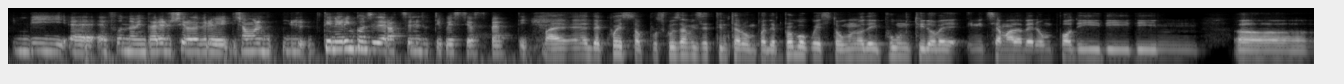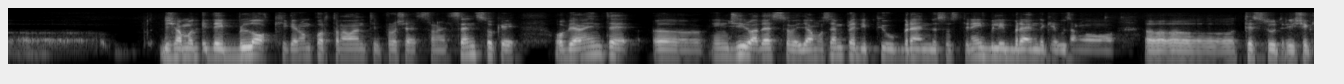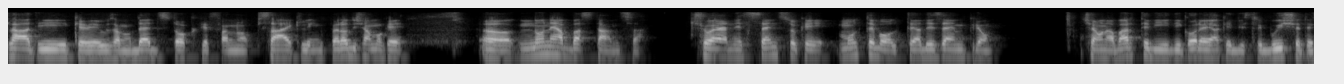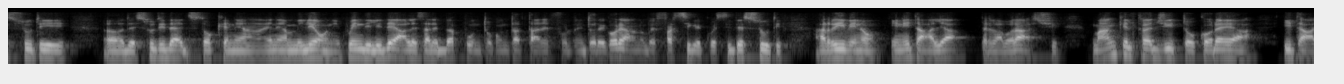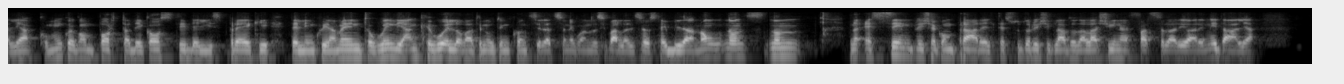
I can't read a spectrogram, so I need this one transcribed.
Quindi è, è fondamentale riuscire ad avere, diciamo, tenere in considerazione tutti questi aspetti. Ma ed è questo, scusami se ti interrompo, ed è proprio questo uno dei punti dove iniziamo ad avere un po' di, di, di uh, diciamo dei, dei, blocchi che non portano avanti il processo, nel senso che ovviamente uh, in giro adesso vediamo sempre di più brand sostenibili, brand che usano uh, tessuti riciclati, che usano dead stock, che fanno upcycling, però diciamo che non è abbastanza, cioè nel senso che molte volte, ad esempio, c'è una parte di, di Corea che distribuisce tessuti uh, tessuti deadstock e ne, ha, e ne ha milioni, quindi l'ideale sarebbe appunto contattare il fornitore coreano per far sì che questi tessuti arrivino in Italia per lavorarci, ma anche il tragitto Corea Italia comunque comporta dei costi, degli sprechi, dell'inquinamento, quindi anche quello va tenuto in considerazione quando si parla di sostenibilità. Non, non, non, è semplice comprare il tessuto riciclato dalla Cina e farselo arrivare in Italia,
